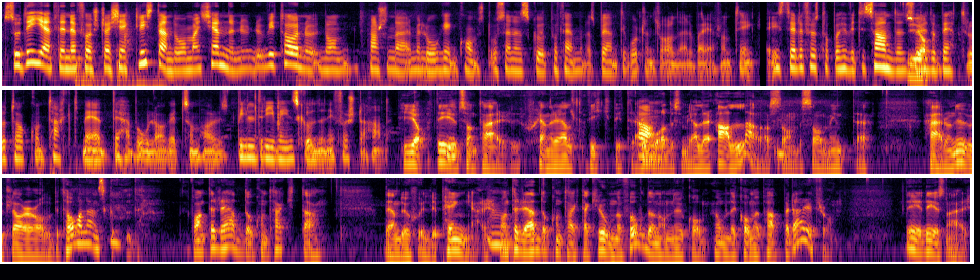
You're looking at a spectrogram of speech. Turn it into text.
Så det är egentligen den första checklistan då. Om man känner nu, vi tar nu någon pensionär med låg inkomst och sen en skuld på 500 spänn till vårdcentralen eller vad det är för någonting. Istället för att stoppa huvudet i sanden så Ja. är det då bättre att ta kontakt med det här bolaget som har, vill driva in skulden i första hand. Ja, det är ju ett sånt här generellt viktigt Ja. råd som gäller alla va, som, som inte här och nu klarar av att betala en skuld. Var inte rädd att kontakta den du är skyldig pengar. Mm. Var inte rädd att kontakta Kronofogden om, nu kom, om det kommer papper därifrån. Det, är- det är ju sådana här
